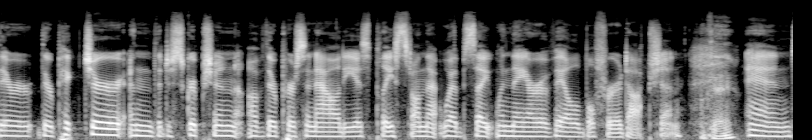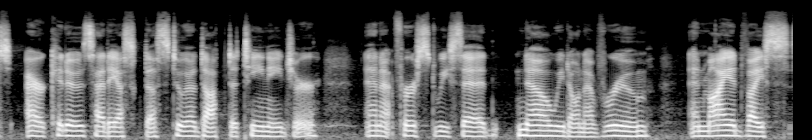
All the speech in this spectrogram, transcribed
their their picture and the description of their personality is placed on that website when they are available for adoption. Okay. And our kiddos had asked us to adopt a teenager. And at first we said, no, we don't have room. And my advice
